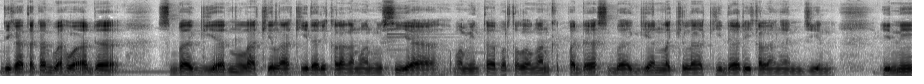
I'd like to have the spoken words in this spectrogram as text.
dikatakan bahwa ada sebagian laki-laki dari kalangan manusia meminta pertolongan kepada sebagian laki-laki dari kalangan jin. Ini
